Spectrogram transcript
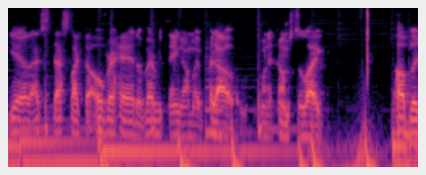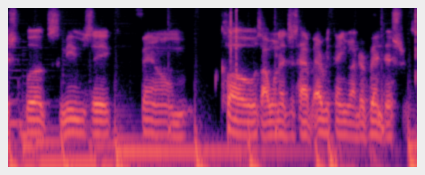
yeah, that's that's like the overhead of everything I'm gonna put out when it comes to like published books, music, film, clothes. I want to just have everything under Vin District.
